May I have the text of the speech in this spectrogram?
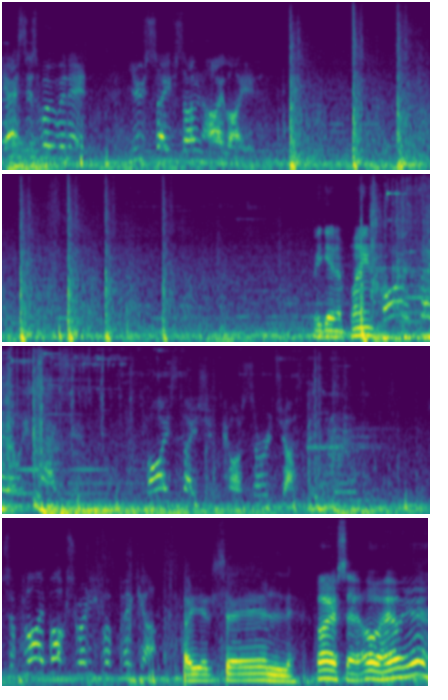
Gas is moving in. New safe zone highlighted. We getting a plane? Fire sale is active. Buy station costs are adjusted. Supply box ready for pickup. Fire sale. Fire sale. Oh hell yeah.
